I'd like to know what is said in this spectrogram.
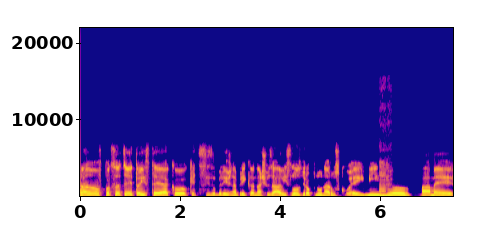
Áno, v podstate je to isté, ako keď si zoberieš napríklad našu závislosť ropnú na Rusku. Hej. My Áno. Máme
